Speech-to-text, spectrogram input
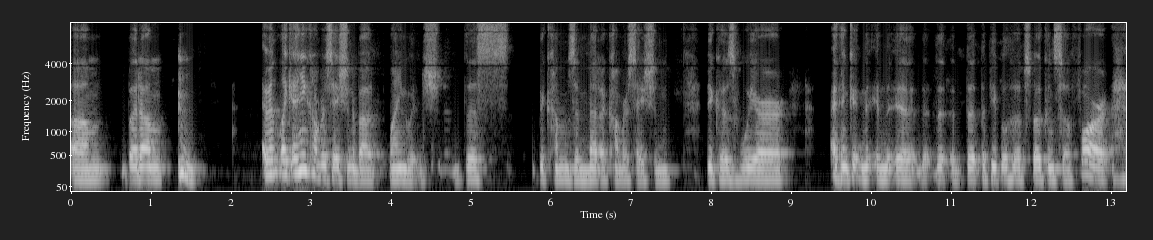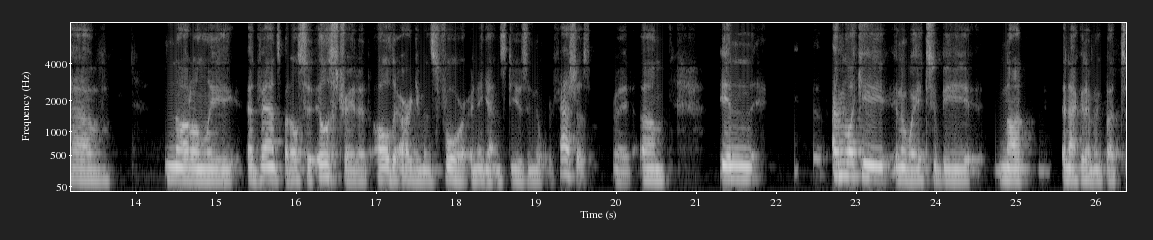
Um, but um, I mean, like any conversation about language, this becomes a meta conversation because we're I think in, in uh, the, the, the, people who have spoken so far have not only advanced but also illustrated all the arguments for and against using the word fascism. Right. Um, in I'm lucky in a way to be not an academic but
